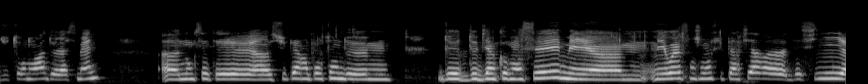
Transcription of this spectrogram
du tournoi, de la semaine. donc c'était super important de, bien commencer. Mais, mais ouais, franchement, super fière des filles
